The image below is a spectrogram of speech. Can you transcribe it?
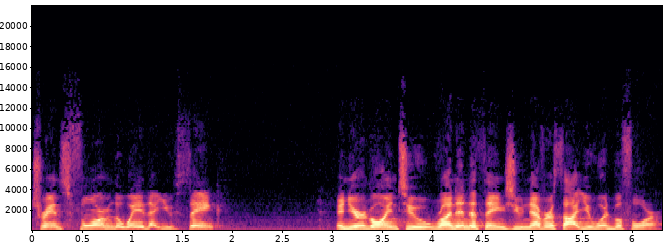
transform the way that you think, and you're going to run into things you never thought you would before.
